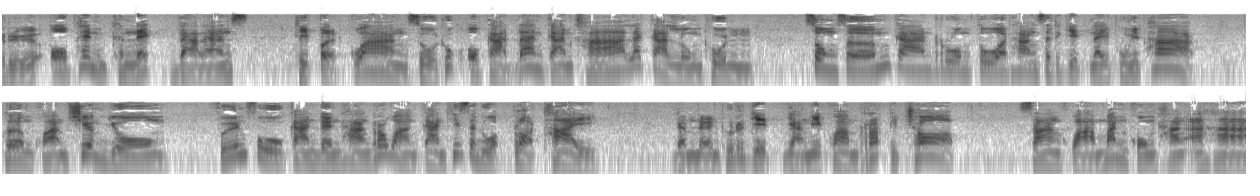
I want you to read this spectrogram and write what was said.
หรือ Open Connect Balance ที่เปิดกว้างสู่ทุกโอกาสด้านการค้าและการลงทุน ส่งเสริมการรวมตัวทางเศรษฐกิจในภูมิภาค เพิ่มความเชื่อมโยง ฟื้นฟูการเดินทางระหว่างการที่สะดวกปลอดภัยดำเนินธุรกิจอย่างมีความรับผิดชอบ สร้างความมั่นคงทางอาหาร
